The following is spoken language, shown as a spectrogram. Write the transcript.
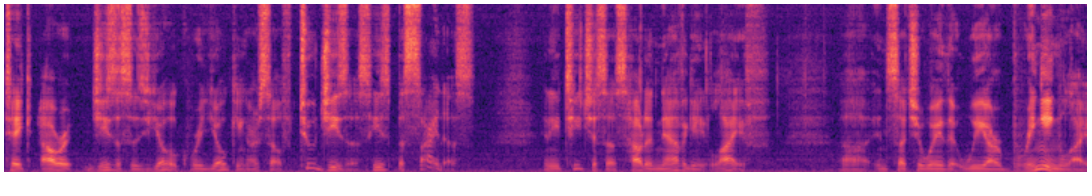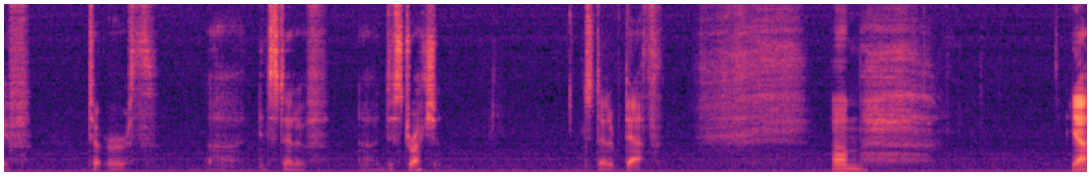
take our Jesus's yoke, we're yoking ourselves to Jesus. He's beside us, and He teaches us how to navigate life uh, in such a way that we are bringing life to earth uh, instead of uh, destruction, instead of death. Um, yeah,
